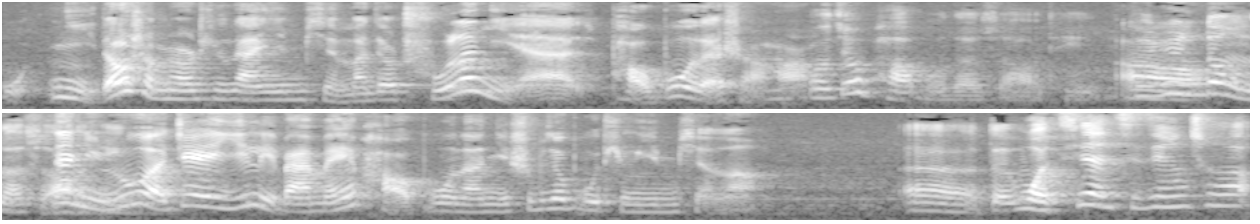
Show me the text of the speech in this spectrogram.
我你都什么时候听咱音频吗？就除了你跑步的时候。我就跑步的时候听，哦就运动的时候听。那你如果这一礼拜没跑步呢，你是不是就不听音频了？呃，对我现在骑自行车，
